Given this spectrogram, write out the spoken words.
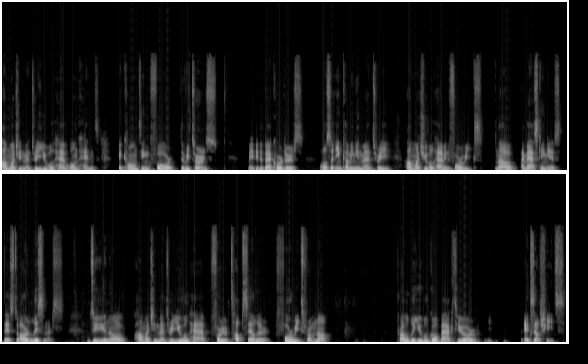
How much inventory you will have on hand, accounting for the returns, maybe the back orders, also incoming inventory, how much you will have in four weeks. Now, I'm asking is this to our listeners do you know how much inventory you will have for your top seller four weeks from now? Probably you will go back to your Excel sheets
